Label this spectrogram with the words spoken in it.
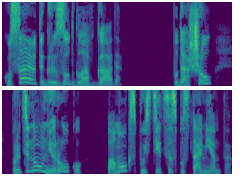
кусают и грызут глав гада. Подошел, протянул мне руку, помог спуститься с постамента.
